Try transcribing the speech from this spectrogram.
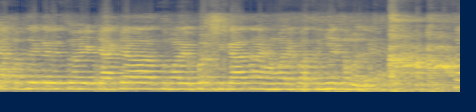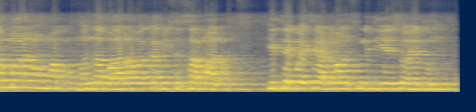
کیا قبضے کرے سو ہے کیا کیا تمہارے اوپر شکایت آئے، ہمارے پاس نہیں ہے، سمجھ رہے سب معلوم، ہم آپ کو مندہ بالا ہوا کبھی بھی سسا معلوم۔ کتنے پیسے ایڈوانس میں دیے ہے تم؟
